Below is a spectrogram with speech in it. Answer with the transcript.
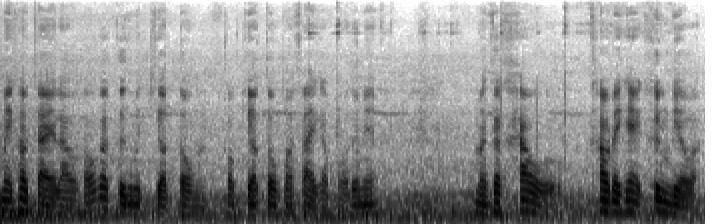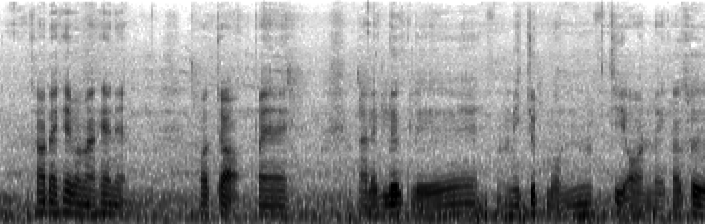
ไม่เข้าใจเราเขาก็กึ่งเป็นเกลียวตรงพอเกลียวตรงพอใส่กับหัวตัวเนี้ยมันก็เข้าเข้าได้แค่ครึ่งเดียวอะเข้าได้แค่ประมาณแค่เนี้ยพอเจาะไป ลึกๆหรือมีจุดหมุนที่อ่อนหน่อยก็คือ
